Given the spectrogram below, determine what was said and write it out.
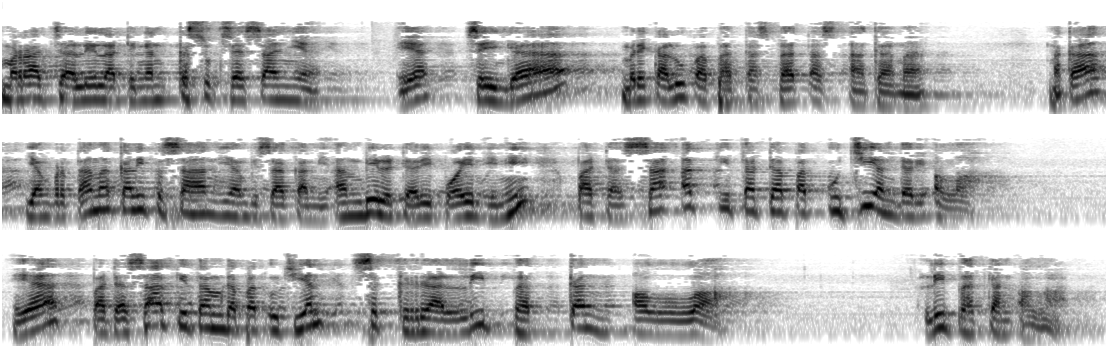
merajalela dengan kesuksesannya ya sehingga mereka lupa batas-batas agama. Maka yang pertama kali pesan yang bisa kami ambil dari poin ini pada saat kita dapat ujian dari Allah. Ya, pada saat kita mendapat ujian segera libatkan Allah. Libatkan Allah.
